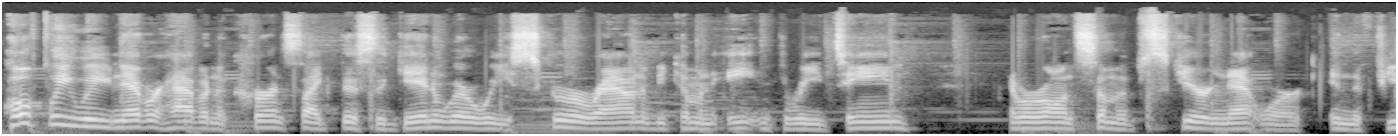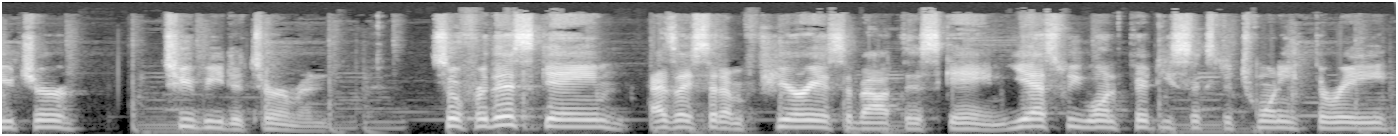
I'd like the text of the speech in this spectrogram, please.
Hopefully, we never have an occurrence like this again where we screw around and become an 8 and 3 team and we're on some obscure network in the future to be determined. So, for this game, as I said, I'm furious about this game. Yes, we won 56 to 23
